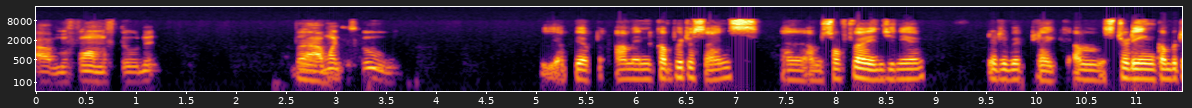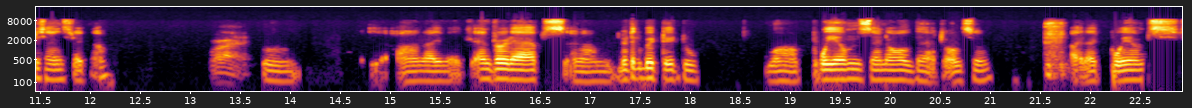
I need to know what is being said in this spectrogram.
I'm a former student, but I Hmm. went to school. Yep, yep. I'm in computer science and I'm software engineer. Little bit like I'm studying computer science right now. Right. Mm, yeah, and I make Android apps and I'm little bit into uh, poems and all that also. I write poems.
